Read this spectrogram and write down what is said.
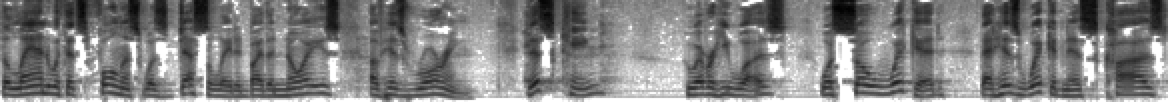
The land with its fullness was desolated by the noise of his roaring. This king, whoever he was, was so wicked that his wickedness caused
